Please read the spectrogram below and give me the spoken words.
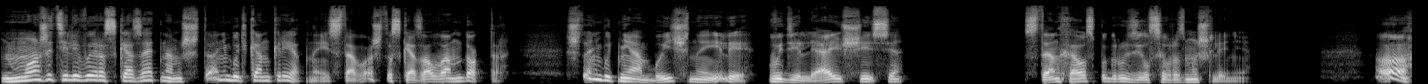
«Можете ли вы рассказать нам что-нибудь конкретное из того, что сказал вам доктор? Что-нибудь необычное или выделяющееся?» Стэнхаус погрузился в размышления. «Ох,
